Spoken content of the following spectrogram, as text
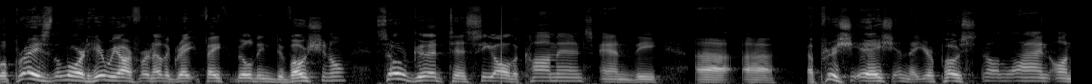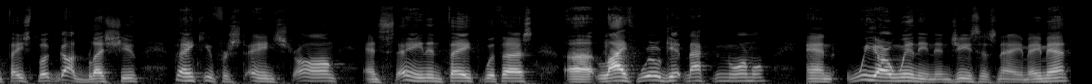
Well, praise the Lord. Here we are for another great faith building devotional. So good to see all the comments and the uh, uh, appreciation that you're posting online on Facebook. God bless you. Thank you for staying strong and staying in faith with us. Uh, life will get back to normal, and we are winning in Jesus' name. Amen.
